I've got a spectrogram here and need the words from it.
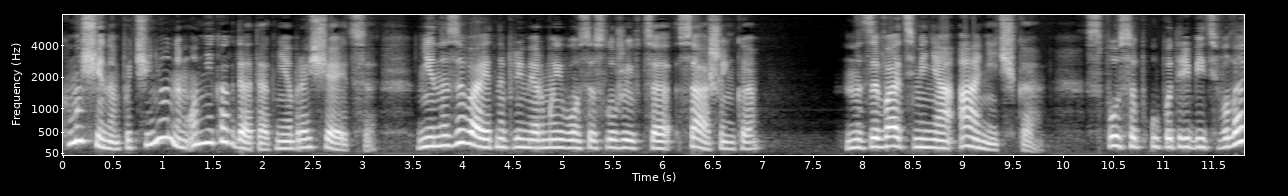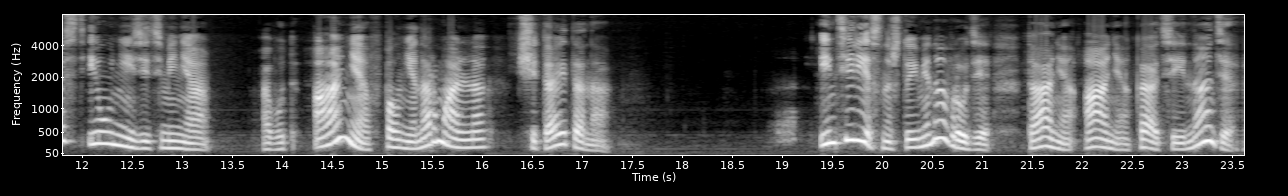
К мужчинам-подчиненным он никогда так не обращается, не называет, например, моего сослуживца Сашенька. Называть меня Анечка — способ употребить власть и унизить меня. А вот Аня вполне нормально, считает она. Интересно, что имена вроде Таня, Аня, Катя и Надя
